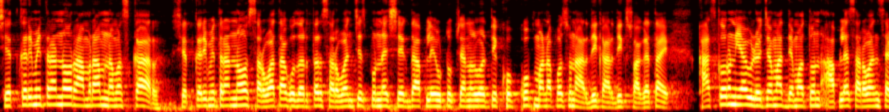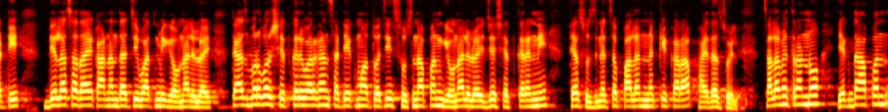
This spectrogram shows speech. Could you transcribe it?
शेतकरी मित्रांनो राम राम नमस्कार. शेतकरी मित्रांनो सर्वात अगोदर तर सर्वांचेच पुन्हा एकदा आपल्या यूट्यूब चॅनलवरती खूप खूप मनापासून हार्दिक हार्दिक स्वागत आहे. खास करून या व्हिडिओच्या माध्यमातून आपल्या सर्वांसाठी दिलासादायक आनंदाची बातमी घेऊन आलेलो आहे. त्याचबरोबर शेतकरी वर्गांसाठी एक महत्त्वाची सूचना पण घेऊन आलेलो आहे जे शेतकऱ्यांनी त्या सूचनेचं पालन नक्की करा फायदाच होईल. चला मित्रांनो एकदा आपण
